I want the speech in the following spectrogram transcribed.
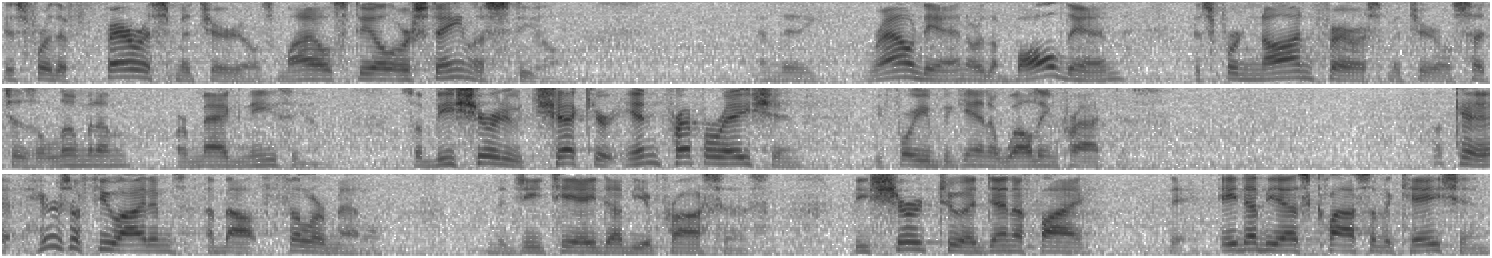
is for the ferrous materials, mild steel or stainless steel. And the round end or the balled end is for non-ferrous materials such as aluminum or magnesium. So be sure to check your end preparation before you begin a welding practice. Okay, here's a few items about filler metal in the GTAW process. Be sure to identify the AWS classification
